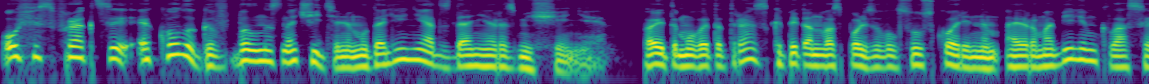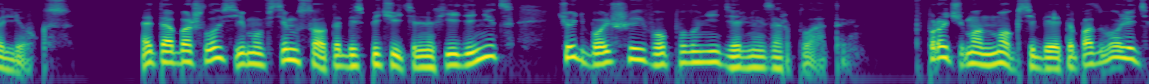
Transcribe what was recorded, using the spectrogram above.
Офис фракции экологов был на значительном удалении от здания размещения. Поэтому в этот раз капитан воспользовался ускоренным аэромобилем класса «Люкс». Это обошлось ему в 700 обеспечительных единиц, чуть больше его полунедельной зарплаты. Впрочем, он мог себе это позволить,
